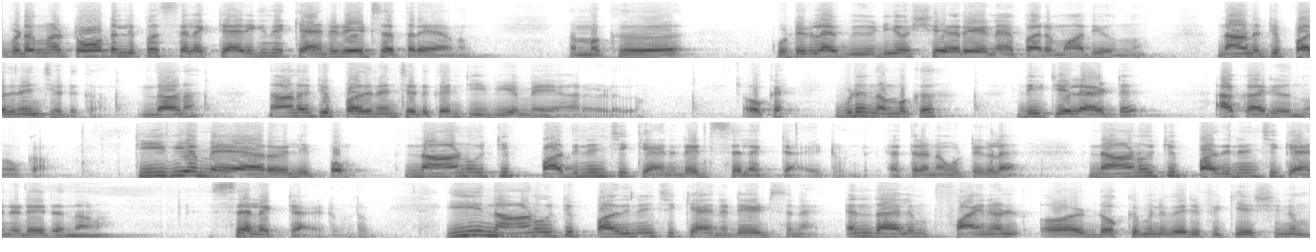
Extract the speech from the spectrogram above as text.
ഇവിടെ നമ്മൾ ടോട്ടൽ ഇപ്പോൾ സെലക്ട് ആയിരിക്കുന്ന കാൻഡിഡേറ്റ്സ് എത്രയാണ്? നമുക്ക് കുട്ടികളെ വീഡിയോ ഷെയർ ചെയ്യണേ പരമാവധി ഒന്ന്. നാനൂറ്റി പതിനഞ്ച് എടുക്കാം. എന്താണ്? നാനൂറ്റി പതിനഞ്ച് എടുക്കാൻ T V M A R എടുക്കും ഓക്കെ ഇവിടെ നമുക്ക് ഡീറ്റെയിൽ ആയിട്ട് ആ കാര്യം നോക്കാം. T V M A R ഒയിൽ ഇപ്പം നാനൂറ്റി പതിനഞ്ച് കാൻഡിഡേറ്റ് സെലക്ട് ആയിട്ടുണ്ട്. എത്രയാണ് കുട്ടികളെ? നാനൂറ്റി പതിനഞ്ച് കാൻഡിഡേറ്റ് എന്നാണ്. സെലക്ട് ആയിട്ടുണ്ട്. ഈ നാനൂറ്റി പതിനഞ്ച് കാൻഡിഡേറ്റ്സിന് എന്തായാലും ഫൈനൽ ഡോക്യുമെന്റ് വെരിഫിക്കേഷനും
